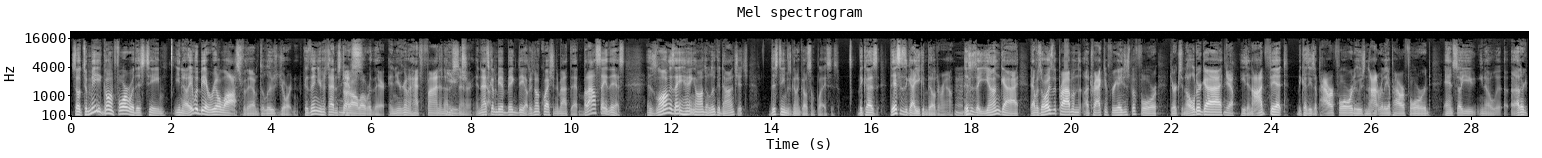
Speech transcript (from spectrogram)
So to me, going forward with this team, you know, it would be a real loss for them to lose Jordan because then you're just having to start Yes. all over there, and you're going to have to find another Huge. center, and that's going to be a big deal. There's no question about that. But I'll say this: as long as they hang on to Luka Doncic, this team is going to go some places because this is a guy you can build around. Mm-hmm. This is a young guy. That was always the problem attracting free agents before. Dirk's an older guy. Yeah. He's an odd fit because he's a power forward who's not really a power forward. And so you, you know, other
